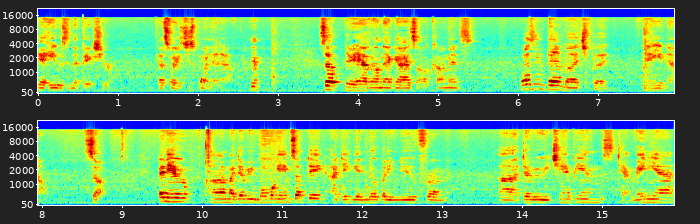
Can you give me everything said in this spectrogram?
Yeah, he was in the picture. That's why he's just pointing that out. so there you have it on that, guys. All comments. Wasn't that much, but yeah, you know. So, anywho, on my WWE Mobile Games update, I didn't get nobody new from uh, WWE Champions, Tapmania,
